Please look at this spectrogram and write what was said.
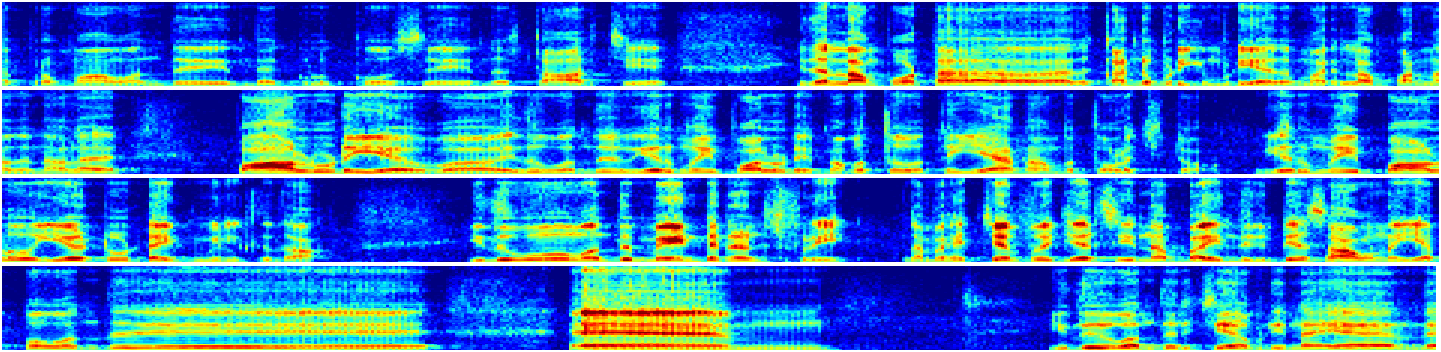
அப்புறமா வந்து இந்த குளுக்கோஸு இந்த ஸ்டார்ச்சு இதெல்லாம் போட்டால் அது கண்டுபிடிக்க முடியாத மாதிரிலாம் பண்ணதுனால பாலுடைய வ- இது வந்து எருமை பாலுடைய மகத்துவத்தை ஏன் நாம் தொலைச்சிட்டோம்? எருமை பாலும் ஏ டூ டைப் மில்க்கு தான். இதுவும் வந்து மெயின்டெனன்ஸ் ஃப்ரீ நம்ம ஹெச்எஃப் ஜெர்சின்னா பயந்துக்கிட்டே சாகணும் எப்போ வந்து இது வந்துருச்சு அப்படின்னா இந்த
